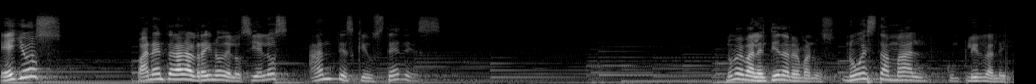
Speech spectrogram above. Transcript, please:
ellos van a entrar al reino de los cielos antes que ustedes. No me malentiendan, hermanos, no está mal cumplir la ley.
